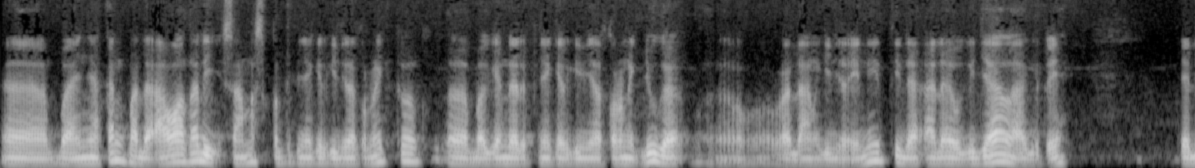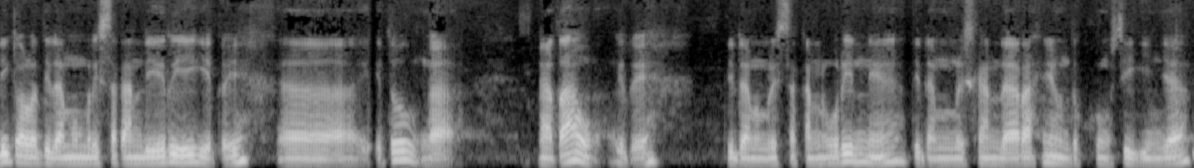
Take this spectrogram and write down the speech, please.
eh, banyak kan pada awal tadi sama seperti penyakit ginjal kronik itu eh, bagian dari penyakit ginjal kronik juga peradangan ginjal ini tidak ada gejala gitu ya. Jadi kalau tidak memeriksakan diri gitu ya itu nggak nggak tahu gitu ya. Tidak memeriksakan urinnya, tidak memeriksakan darahnya untuk fungsi ginjal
